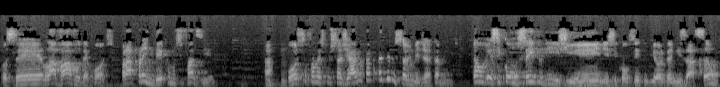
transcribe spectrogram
você lavava o depósito para aprender como se fazia. Tá? Uhum. Hoje você fala isso para o estagiário, o cara pede demissão imediatamente. Então, esse conceito de higiene, esse conceito de organização,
